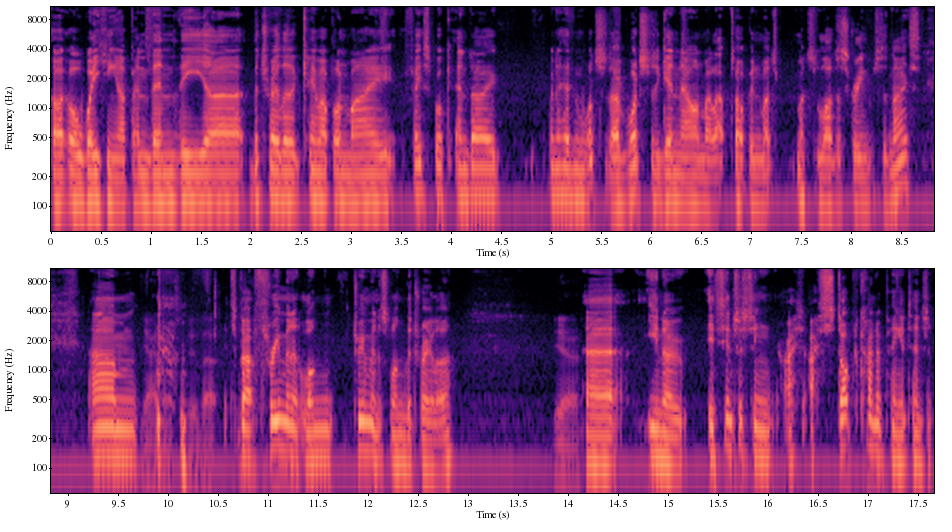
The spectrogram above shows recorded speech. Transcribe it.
or, or waking up, and then the uh, the trailer came up on my Facebook, and I went ahead and watched it. I've watched it again now on my laptop in much much larger screen, which is nice. Um, Yeah, I need to do that. it's about three minute long, three minutes long. The trailer. Yeah. uh, you know, it's interesting. I, I stopped kind of paying attention.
